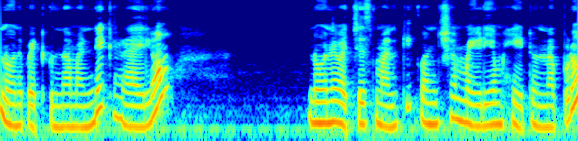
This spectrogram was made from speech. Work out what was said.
నూనె పెట్టుకుందామండి కడాయిలో. నూనె వచ్చేసి మనకి కొంచెం మీడియం హీట్ ఉన్నప్పుడు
